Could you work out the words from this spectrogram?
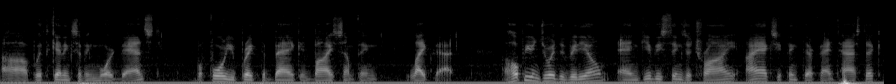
uh, with getting something more advanced before you break the bank and buy something like that. I hope you enjoyed the video and give these things a try. I actually think they're fantastic.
